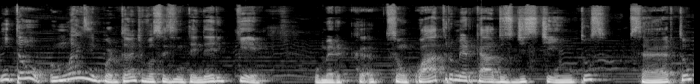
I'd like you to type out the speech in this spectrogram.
Então, o mais importante é vocês entenderem que são quatro mercados distintos, certo?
